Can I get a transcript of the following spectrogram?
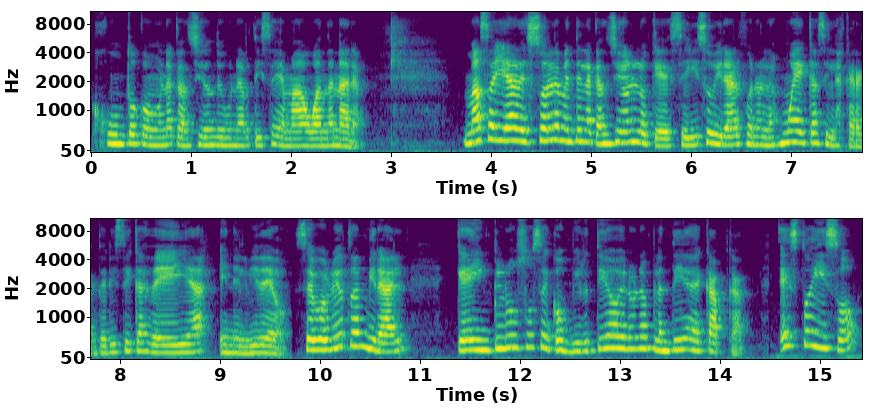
junto con una canción de una artista llamada Wanda Nara. Más allá de solamente la canción, lo que se hizo viral fueron las muecas y las características de ella en el video. Se volvió tan viral que incluso se convirtió en una plantilla de CapCut. Esto hizo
